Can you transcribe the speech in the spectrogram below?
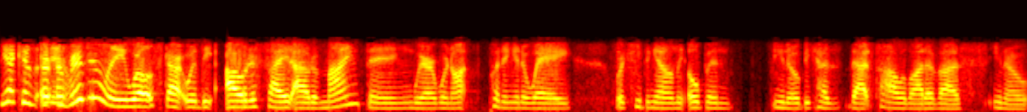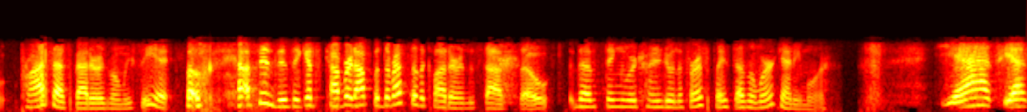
Yeah, because originally we'll start with the out of sight, out of mind thing, where we're not putting it away, we're keeping it on the open, you know, because that's how a lot of us, you know, process better is when we see it. But what happens is it gets covered up with the rest of the clutter and the stuff. So the thing we were trying to do in the first place doesn't work anymore. Yes, yes.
